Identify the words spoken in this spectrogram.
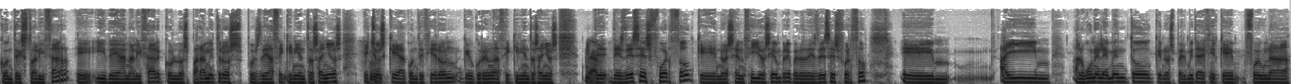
contextualizar eh, y de analizar con los parámetros pues de hace 500 años hechos que acontecieron, que ocurrieron hace 500 años. desde ese esfuerzo, que no es sencillo siempre, pero desde ese esfuerzo eh, hay algún elemento que nos permita decir que fue una,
